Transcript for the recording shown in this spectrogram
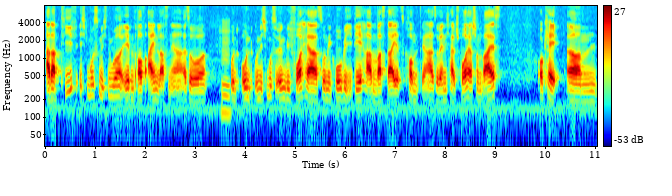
adaptiv. Ich muss mich nur eben drauf einlassen, ja. Also hm. und, und, und ich muss irgendwie vorher so eine grobe Idee haben, was da jetzt kommt. Ja. Also wenn ich halt vorher schon weiß, okay, ähm,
